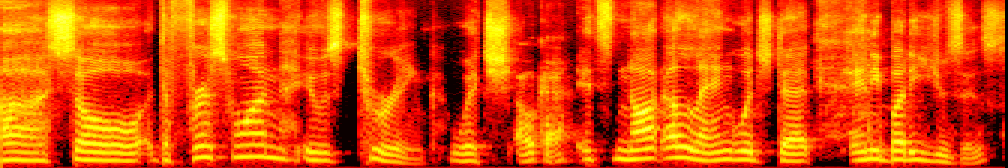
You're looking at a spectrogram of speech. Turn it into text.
Uh, so the first one it was Turing, which okay, it's not a language that anybody uses.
